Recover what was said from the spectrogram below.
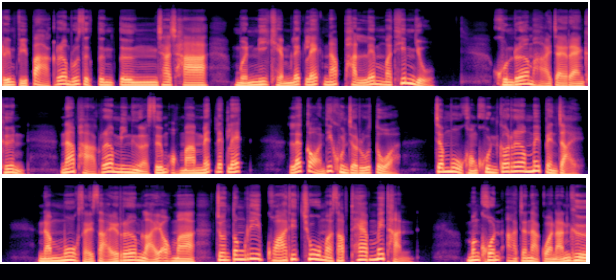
ริมฝีปากเริ่มรู้สึกตึงๆ ชาๆ เหมือนมีเข็มเล็กๆ นับพันเล่มมาทิ่มอยู่ คุณเริ่มหายใจแรงขึ้น หน้าผากเริ่มมีเหงื่อซึมออกมาเม็ดเล็ก ๆ และก่อนที่คุณจะรู้ตัว จมูกของคุณก็เริ่มไม่เป็นใจ น้ำมูกใสๆเริ่มไหลออกมา จนต้องรีบคว้าทิชชู่มาซับแทบไม่ทัน บางคนอาจจะหนักกว่านั้นคือ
